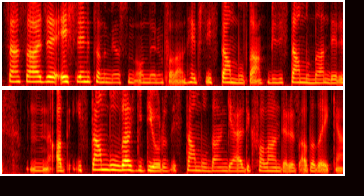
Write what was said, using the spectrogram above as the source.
Sen sadece eşlerini tanımıyorsun onların falan. Hepsi İstanbul'dan. Biz İstanbul'dan deriz. Hmm, İstanbul'da gidiyoruz. İstanbul'dan geldik falan deriz adadayken.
